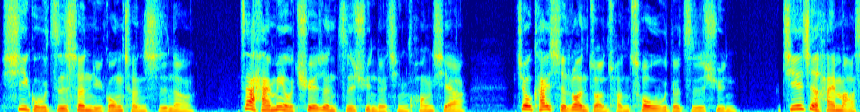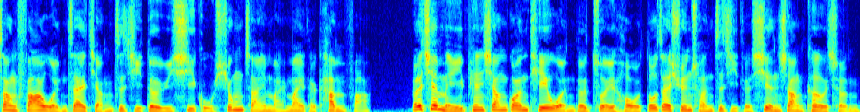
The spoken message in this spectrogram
戏骨资深女工程师呢，在还没有确认资讯的情况下，就开始乱转传错误的资讯，接着还马上发文在讲自己对于戏骨凶宅买卖的看法，而且每一篇相关贴文的最后都在宣传自己的线上课程。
